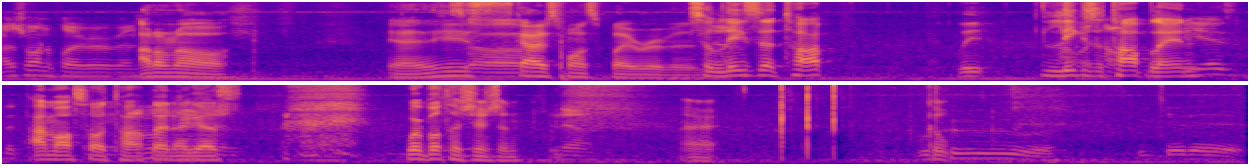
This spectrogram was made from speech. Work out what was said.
I just want to play Riven. I don't know. Yeah, he's, So- this guy just wants to play Riven. So League's the top. League's the top He lane. is the I'm top also a top I'm lane, I guess. We're both a Shinshin. Yeah. All right. Cool. we did it.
